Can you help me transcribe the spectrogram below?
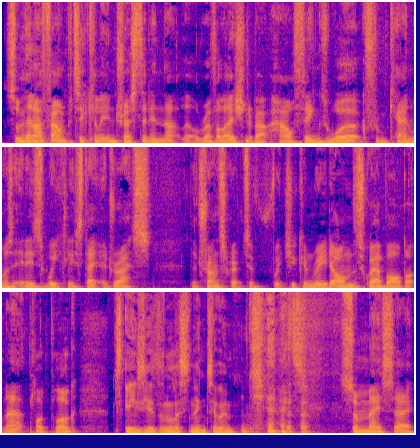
Something I found particularly interesting in that little revelation about how things work from Ken was in his weekly state address, the transcript of which you can read on the squareball.net, plug plug. It's easier than listening to him. Yes, some may say.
